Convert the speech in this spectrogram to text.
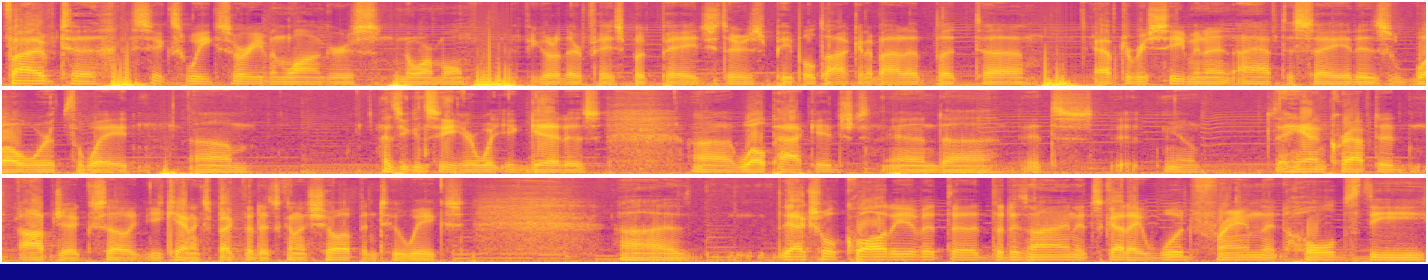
five to six weeks or even longer is normal. If you go to their Facebook page, there's people talking about it. But uh, after receiving it, I have to say it is well worth the wait. Um, as you can see here, what you get is uh, well packaged, and uh, it's it, you know a handcrafted object, so you can't expect that it's going to show up in two weeks. Uh, the actual quality of it, the the design, it's got a wood frame that holds the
